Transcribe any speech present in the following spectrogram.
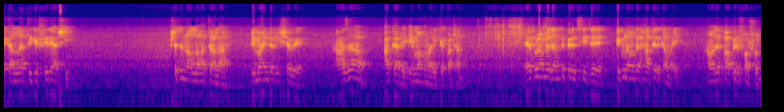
এক আল্লাহর দিকে ফিরে আসি সেজন্য আল্লাহ তাআলা রিমাইন্ডার হিসেবে আজাব আকারে এই মহামারীকে পাঠান। এরপর আমরা জানতে পেরেছি যে এগুলো আমাদের হাতের কামাই, আমাদের পাপের ফসল।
